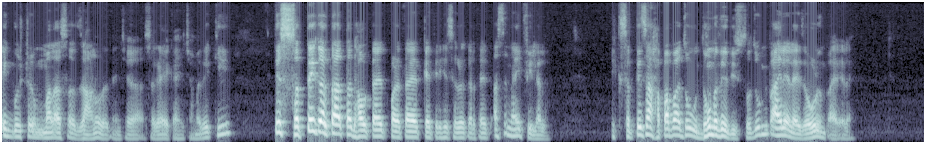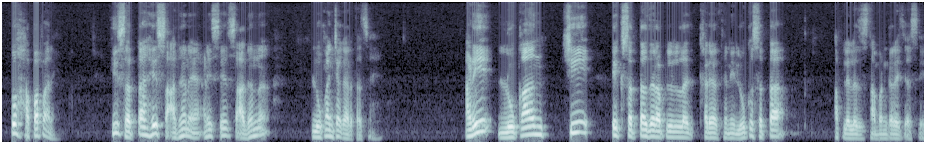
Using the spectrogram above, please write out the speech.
एक गोष्ट मला असं जाणवलं त्यांच्या सगळ्या एका ह्याच्यामध्ये की ते सत्तेकरता आता धावतायत पळतायत काहीतरी हे सगळं करतायत असं नाही फील आलं. एक सत्तेचा हपापा जो उद्धवमध्ये दिसतो जो मी पाहिलेला आहे जवळून पाहिलेला आहे तो हपापा नाही. ही सत्ता हे साधन आहे आणि ते साधन लोकांच्या करताच आहे. आणि लोकांची एक सत्ता जर आपल्याला खऱ्या अर्थाने लोकसत्ता आपल्याला जर स्थापन करायची असेल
